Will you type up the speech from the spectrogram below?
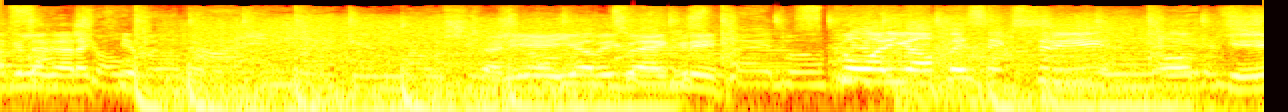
आग लगा रखी है। चलिए ये अभी को एंग्री स्कोर यहाँ पे सिक्स थ्री ओके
